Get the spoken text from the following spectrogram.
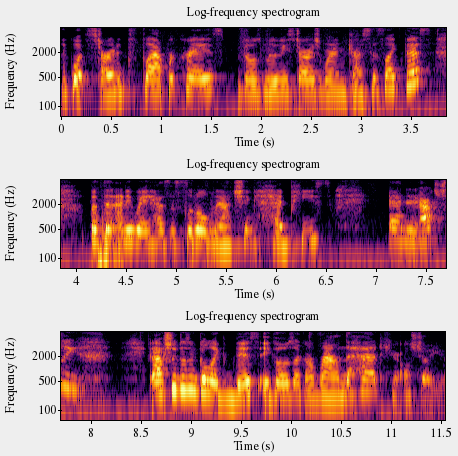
like what started the flapper craze those movie stars wearing dresses like this. But then anyway it has this little matching headpiece. And it actually it actually doesn't go like this. It goes like around the head. Here I'll show you.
